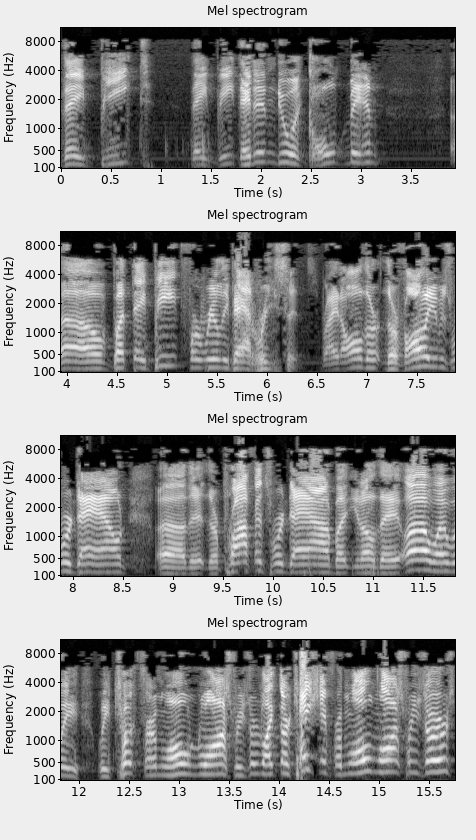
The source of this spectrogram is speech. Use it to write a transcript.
They beat. They beat. They didn't do a Goldman uh, but they beat for really bad reasons, right? All their, their volumes were down, uh, their, their profits were down, but you know, they, oh, well, we, we took from loan loss reserves, like they're taking from loan loss reserves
